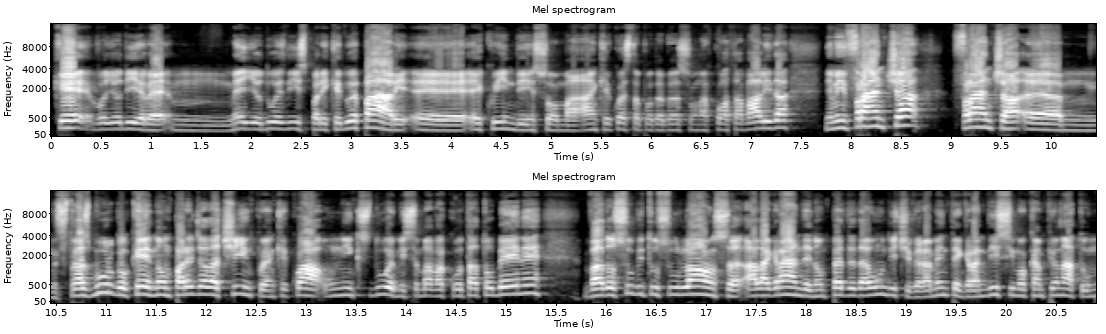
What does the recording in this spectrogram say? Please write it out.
che voglio dire mh, mm, meglio due dispari che due pari e, e quindi insomma anche questa potrebbe essere una quota valida. Andiamo in Francia Francia, ehm, Strasburgo che non pareggia da 5, anche qua un X2 mi sembrava quotato bene. Vado subito su Lons alla grande, non perde da 11, veramente grandissimo campionato. Un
